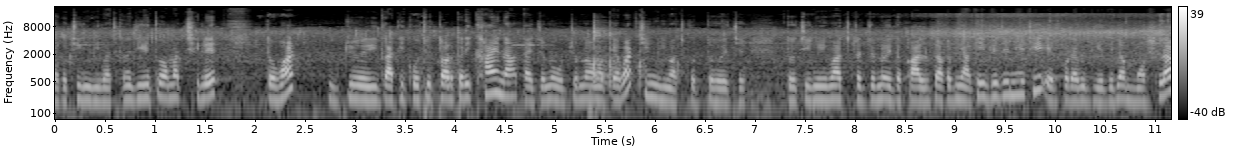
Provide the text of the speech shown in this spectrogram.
দেখো চিংড়ি মাঝখানে যেহেতু আমার ছেলে তোমার ওই গাঠি কচুর তরকারি খায় না, তাই জন্য ওর জন্য আমাকে আবার চিংড়ি মাছ করতে হয়েছে। তো চিংড়ি মাছটার জন্য এই দেখো আলুটা আমি আগেই ভেজে নিয়েছি, এরপরে আমি দিয়ে দিলাম মশলা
